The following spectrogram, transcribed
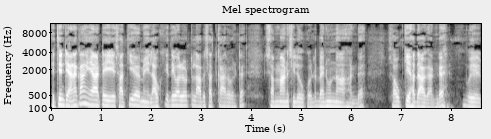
එතෙන්ට යනකම් එයාට මේ සතිය මේ ලෞකික දේවල් වලට ලාභ සත්කාර වලට සම්මාන සිලෝක වලට බැනුන්න ආහඬ සෞඛ්‍ය හදාගන්න ඔය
